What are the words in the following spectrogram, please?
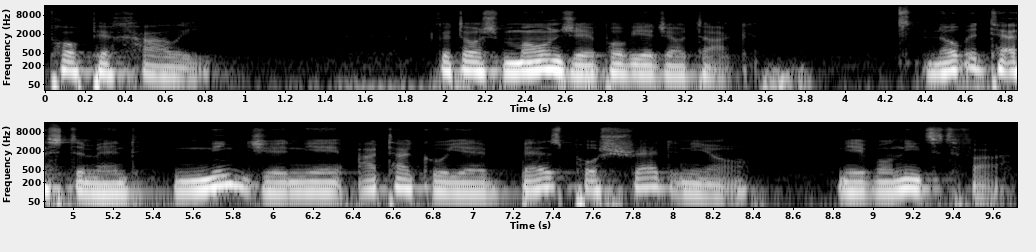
popychali. Ktoś mądrze powiedział tak. Nowy Testament nigdzie nie atakuje bezpośrednio niewolnictwa.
